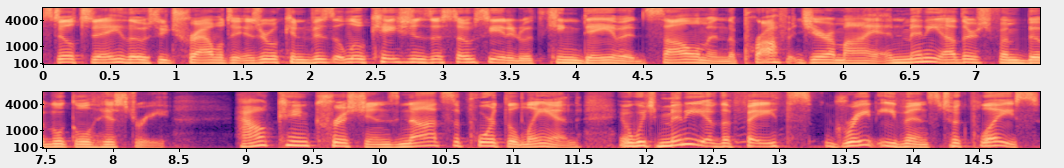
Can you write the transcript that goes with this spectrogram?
Still today, those who travel to Israel can visit locations associated with King David, Solomon, the prophet Jeremiah, and many others from biblical history. How can Christians not support the land in which many of the faith's great events took place?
